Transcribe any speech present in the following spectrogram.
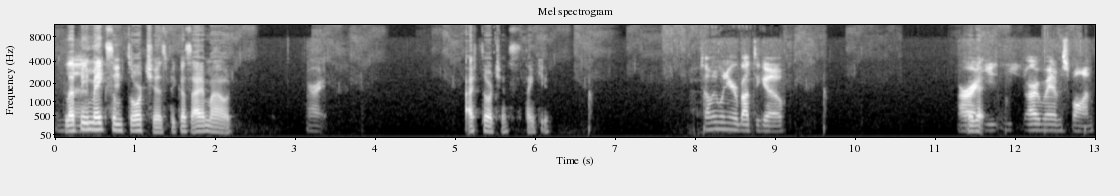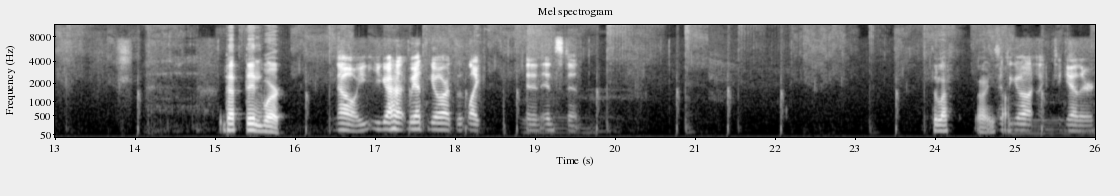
And Let me then- make some torches because I'm out. Alright. I have torches. Thank you. Tell me when you're about to go. Alright, Okay. you, you already made them spawn. That didn't work. No, you, you gotta. We have to go at the, like in an instant. To left. Oh, you have to go like together,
